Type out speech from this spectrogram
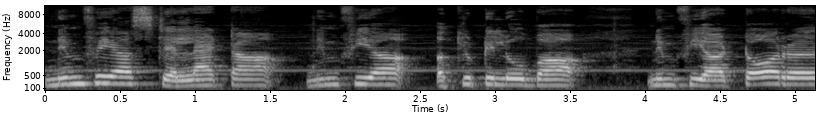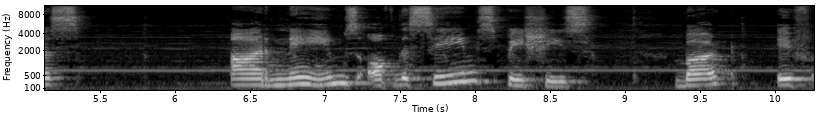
Nymphaea stellata, Nymphaea acutiloba, Nymphaea torus are names of the same species. But if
